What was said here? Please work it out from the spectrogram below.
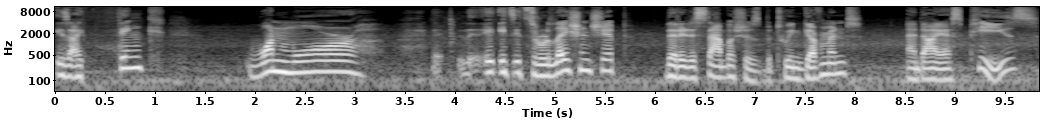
is I think one more it, it's it's the relationship that it establishes between government and ISPs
